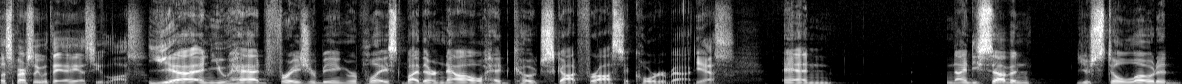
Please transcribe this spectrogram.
especially with the ASU loss. Yeah, and you had Frazier being replaced by their now head coach Scott Frost at quarterback. Yes. And 97 you're still loaded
